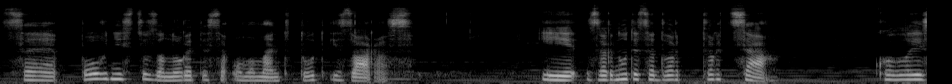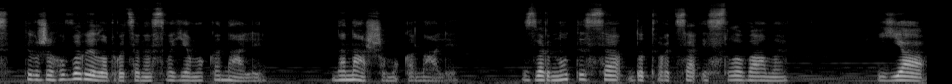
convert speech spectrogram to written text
це повністю зануритися у момент тут і зараз. І звернутися до Творця. Колись ти вже говорила про це на своєму каналі, на нашому каналі. Звернутися до Творця із словами Я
